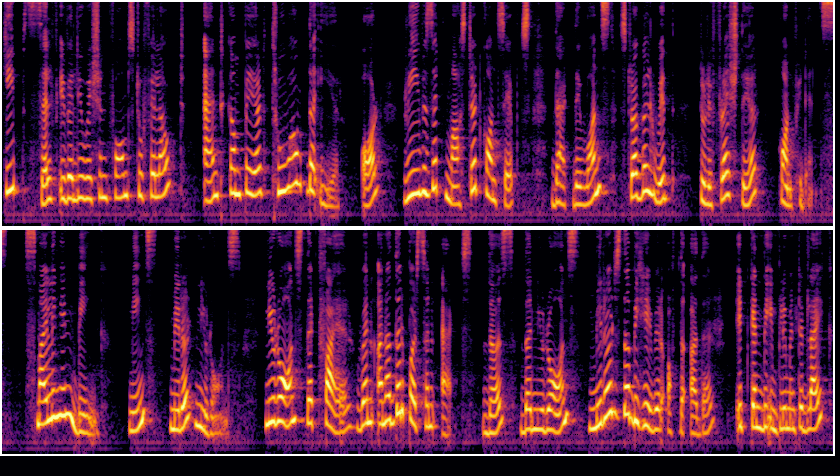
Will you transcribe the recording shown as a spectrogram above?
keep self evaluation forms to fill out and compare throughout the year or revisit mastered concepts that they once struggled with to refresh their confidence. Smiling and being means mirror neurons, neurons that fire when another person acts. Thus, the neurons mirrors the behavior of the other. it can be implemented like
